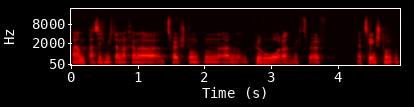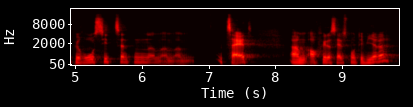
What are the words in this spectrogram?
ähm, dass ich mich dann nach einer zwölf Stunden ähm, Büro oder nicht zwölf, zehn Stunden Büro sitzenden ähm, ähm, ähm Zeit ähm, auch wieder selbst motiviere.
